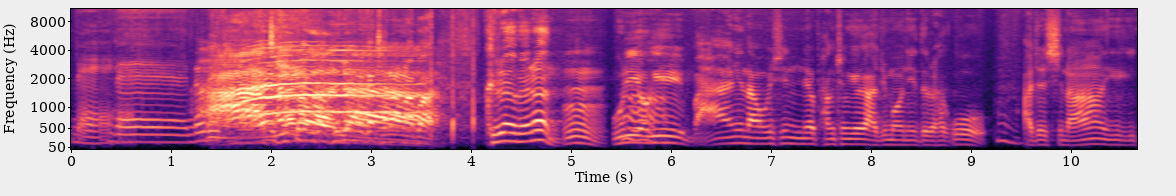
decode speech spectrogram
네. 네, 노래. 아, 잘하나 봐. 그러니까 잘하나 봐. 그러면은 음. 우리 여기 많이 나오신 방청객 아주머니들하고 아저씨나 이,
